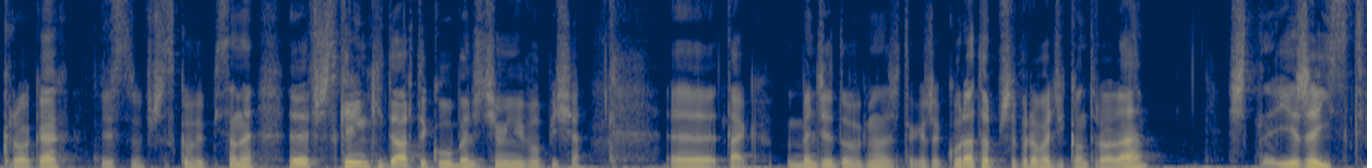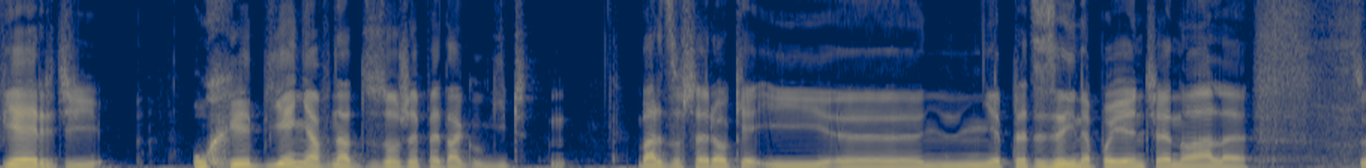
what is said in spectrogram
krokach. Jest wszystko wypisane. Wszystkie linki do artykułu będziecie mieli w opisie. Tak, będzie to wyglądać tak, że kurator przeprowadzi kontrolę. Jeżeli stwierdzi uchybienia w nadzorze pedagogicznym, bardzo szerokie i e, nieprecyzyjne pojęcie, no ale co,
